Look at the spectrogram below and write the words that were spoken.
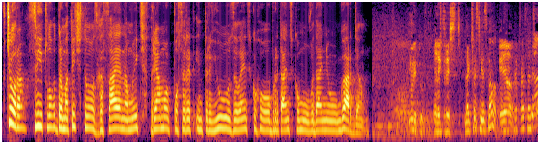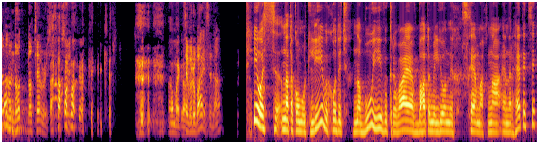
Вчора світло драматично згасає на мить прямо посеред інтерв'ю Зеленського британському виданню Guardian. God. Це вирубається, да? І ось на такому тлі виходить набу і викриває в багатомільйонних схемах на енергетиці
